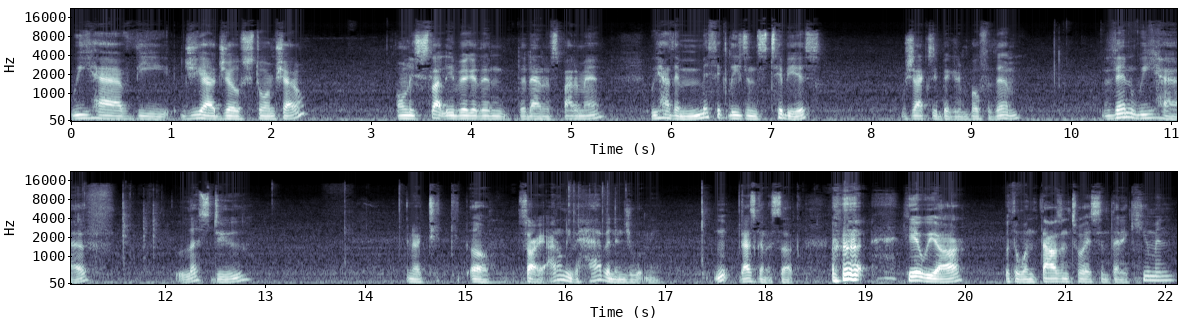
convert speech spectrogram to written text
We have the G.I. Joe Storm Shadow. Only slightly bigger than the that of Spider-Man. We have the Mythic Legions Tibius, which is actually bigger than both of them. Then we have, let's do an artic. Oh, sorry, I don't even have a ninja with me. Mm, that's gonna suck. Here we are with a 1000 toy synthetic human.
